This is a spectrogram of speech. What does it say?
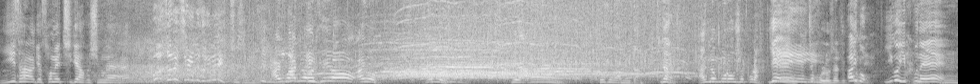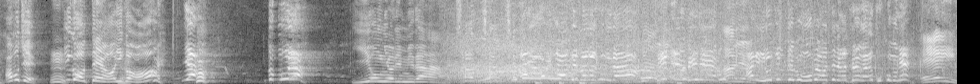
이상하게 소매치기 하고 싶네. 뭔 소리 치가 있는 소리니 아이고 안녕하세요. 아이고 아이고. 예, 아, 죄송합니다. 야, 안경 보러 오셨구나. 예, 예, 예. 이쪽 불러서 줄게. 아이고 이거 이쁘네. 아버지 이거 어때요? 이거 야! 너 뭐야? 이용렬입니다. 참 참 참. 아유 안녕하세요 반갑습니다 아, 예. 아니 요즘 되고 500원짜리가 들어가는 콧구멍에 에이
